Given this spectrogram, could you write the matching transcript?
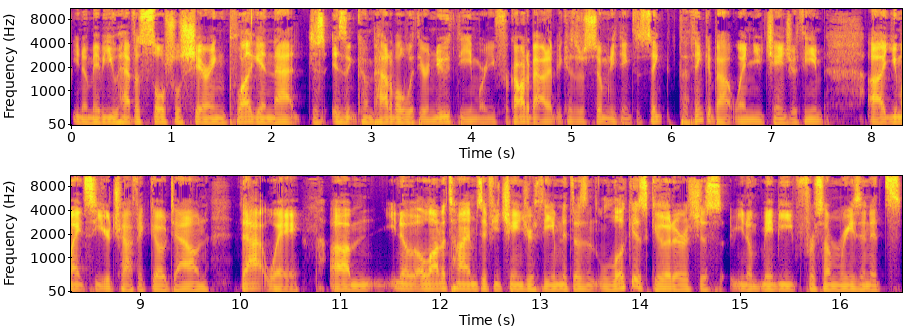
you know maybe you have a social sharing plugin that just isn't compatible with your new theme or you forgot about it because there's so many things to think to think about when you change your theme. Uh, you might see your traffic go down that way. Um, you know a lot of times if you change your theme it doesn't look as good or it's just you know maybe for some reason it's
